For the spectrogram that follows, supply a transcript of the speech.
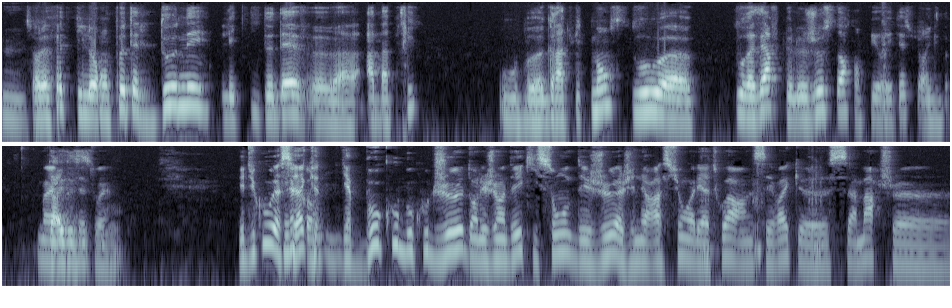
Hmm. sur le fait qu'ils leur ont peut-être donné les kits de dev euh, à, à bas prix ou euh, gratuitement sous, euh, sous réserve que le jeu sorte en priorité sur Xbox. Ouais, ouais. Et du coup, c'est vrai qu'il y a beaucoup, beaucoup de jeux dans les jeux indés qui sont des jeux à génération aléatoire. hein. C'est vrai que ça marche, euh,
